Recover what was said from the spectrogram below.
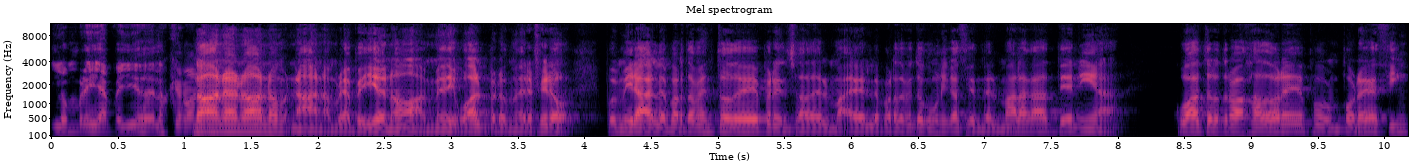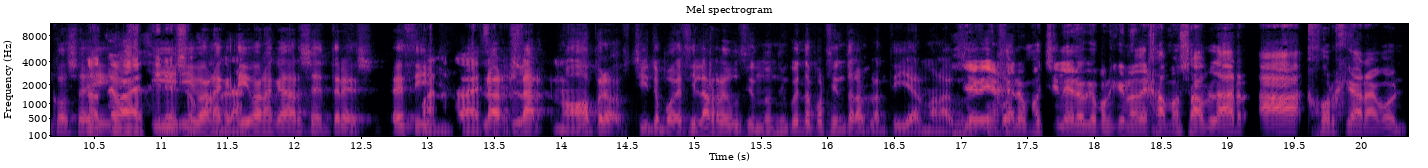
nombre y apellido de los que van No, a... no, no, no, no, nombre y apellido no, a mí me da igual, pero me refiero. Pues mira, el departamento de prensa, del, el departamento de comunicación del Málaga tenía cuatro trabajadores, por poner cinco, seis, te va a decir y, eso, y van a, y van a quedarse tres. Es decir, no la- la- no, pero sí te puedo decir la reducción de un 50% de la plantilla Málaga. Dice viajero mochilero que por qué no dejamos hablar a Jorge Aragón.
